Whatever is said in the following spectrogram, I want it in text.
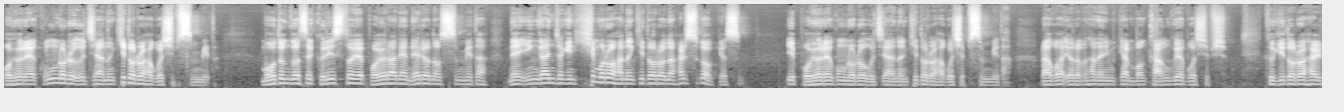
보혈의 공로를 의지하는 기도를 하고 싶습니다. 모든 것을 그리스도의 보혈 안에 내려놓습니다. 내 인간적인 힘으로 하는 기도로는 할 수가 없겠습니다. 이 보혈의 공로로 의지하는 기도를 하고 싶습니다. 라고 여러분 하나님께 한번 강구해 보십시오. 그 기도를 할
